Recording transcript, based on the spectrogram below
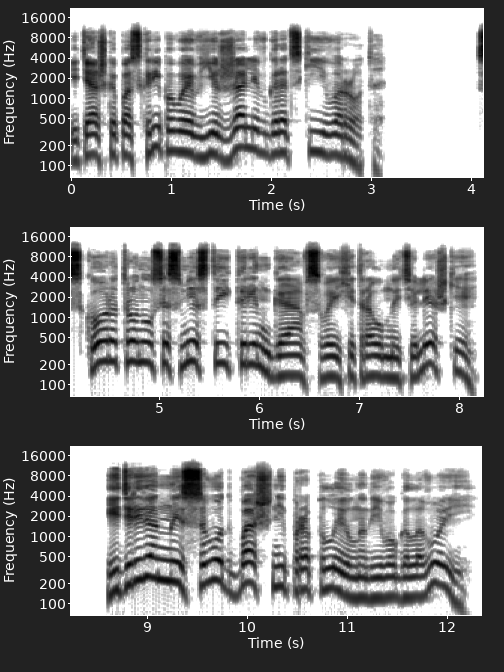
и, тяжко поскрипывая, въезжали в городские ворота. Скоро тронулся с места и Коренга в своей хитроумной тележке, и деревянный свод башни проплыл над его головой,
